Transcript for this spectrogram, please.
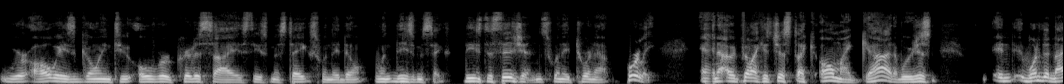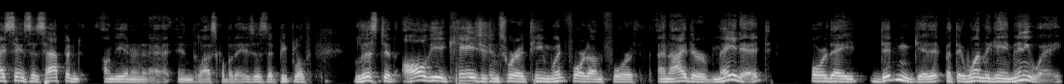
we're always going to over criticize these mistakes when they don't when these mistakes these decisions when they turn out poorly and i would feel like it's just like oh my god we're just and one of the nice things that's happened on the internet in the last couple of days is that people have listed all the occasions where a team went for it on fourth and either made it or they didn't get it, but they won the game anyway.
